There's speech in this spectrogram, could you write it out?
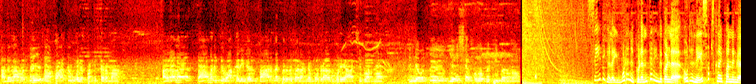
அதெல்லாம் வந்து நான் பார்த்து உங்களை பண்ணித்தரமா அதனால தாமரைக்கு வாக்களிங்கள். பாரத பிரதமர் அங்க மூன்றாவது முறை ஆட்சிக்கு வரணும். இங்க வந்து ஏ சண்முகம் வெற்றி பெறணும். செய்திகளை உடனுக்குடன் தெரிந்து கொள்ள உடனே சப்ஸ்கிரைப் பண்ணுங்க.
